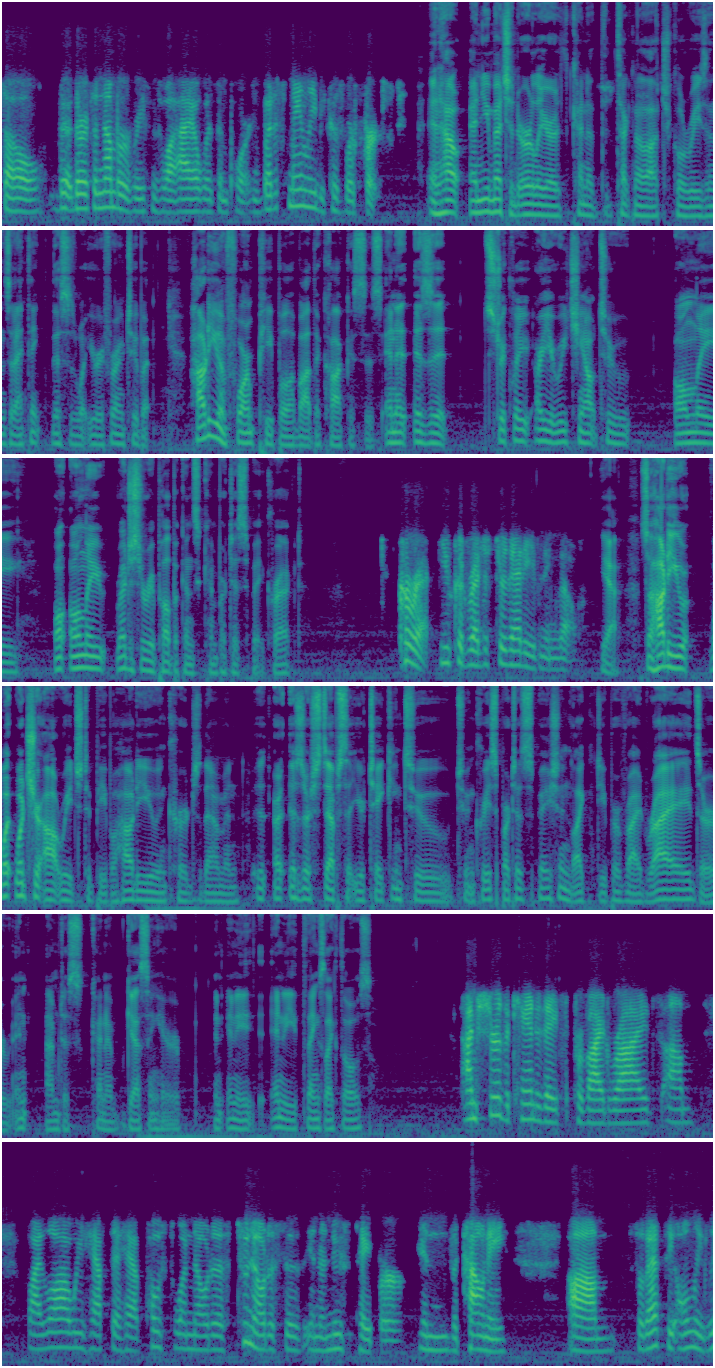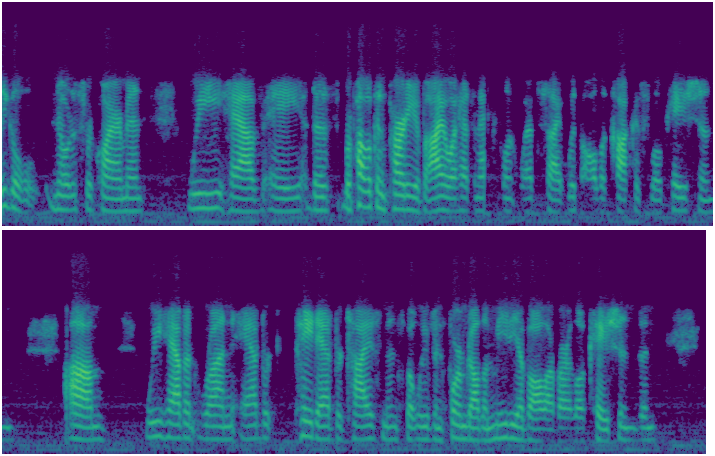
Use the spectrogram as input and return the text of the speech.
So there, there's a number of reasons why Iowa is important, but it's mainly because we're first. And how? And you mentioned earlier kind of the technological reasons, and I think this is what you're referring to. But how do you inform people about the caucuses? And it, is it strictly? Are you reaching out to only only registered Republicans can participate? Correct. Correct. You could register that evening, though. Yeah. So how do you? What, what's your outreach to people? How do you encourage them? And is, is there steps that you're taking to to increase participation? Like, do you provide rides, or any, I'm just kind of guessing here. Any any things like those? I'm sure the candidates provide rides. Um, by law, we have to have post one notice, two notices in a newspaper in the county. Um, so that's the only legal notice requirement. We have a, the Republican Party of Iowa has an excellent website with all the caucus locations. Um, we haven't run adver- paid advertisements, but we've informed all the media of all of our locations and,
